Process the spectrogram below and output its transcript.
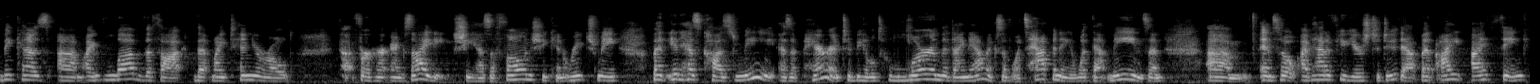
Because um, I love the thought that my 10 year old, uh, for her anxiety, she has a phone, she can reach me, but it has caused me as a parent to be able to learn the dynamics of what's happening and what that means. And, um, and so I've had a few years to do that, but I, I think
